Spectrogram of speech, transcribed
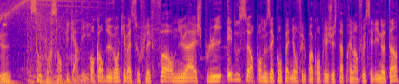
Bleu, 100% Picardie. Encore du vent qui va souffler fort, nuages, pluie et douceur pour nous accompagner. On fait le point complet juste après l'info, c'est Linotin.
